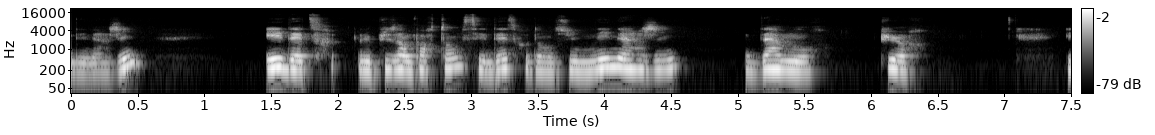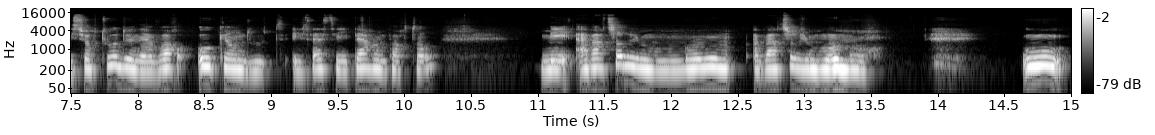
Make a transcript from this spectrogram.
d'énergie et d'être, le plus important, c'est d'être dans une énergie d'amour pur. Et surtout de n'avoir aucun doute. Et ça, c'est hyper important. Mais à partir du moment, où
